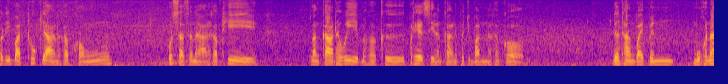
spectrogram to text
ปฏิบัติทุกอย่างนะครับของพุทธศาสนานะครับที่ลังกาทวีปนะครับคือประเทศศรีลังกาในปัจจุบันนะครับก็เดินทางไปเป็นหมู่คณะ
